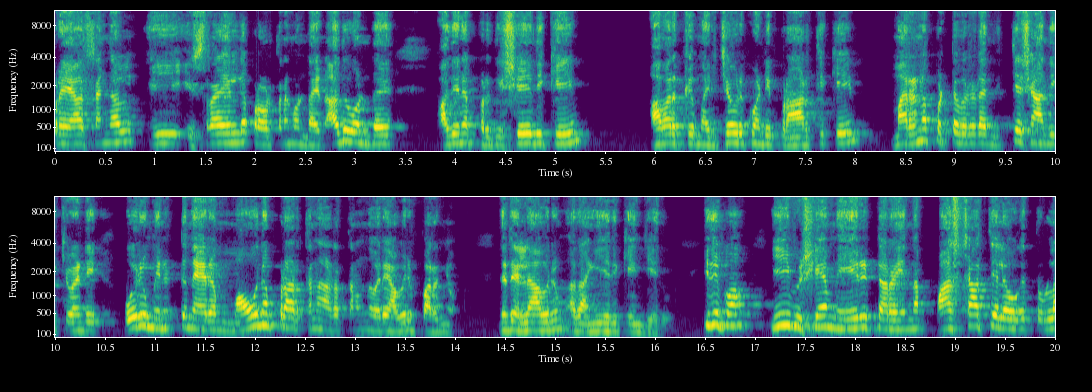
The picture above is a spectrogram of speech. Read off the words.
പ്രയാസങ്ങൾ ഈ ഇസ്രായേലിന്റെ പ്രവർത്തനം കൊണ്ടായിരുന്നു. അതുകൊണ്ട് അതിനെ പ്രതിഷേധിക്കുകയും അവർക്ക് മരിച്ചവർക്ക് വേണ്ടി പ്രാർത്ഥിക്കുകയും മരണപ്പെട്ടവരുടെ നിത്യശാന്തിക്ക് വേണ്ടി ഒരു മിനിറ്റ് നേരം മൗന പ്രാർത്ഥന നടത്തണം എന്ന് വരെ അവർ പറഞ്ഞു. എന്നിട്ട് എല്ലാവരും അത് അംഗീകരിക്കുകയും ചെയ്തു. ഇതിപ്പോ ഈ വിഷയം നേരിട്ടറിയുന്ന പാശ്ചാത്യ ലോകത്തുള്ള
